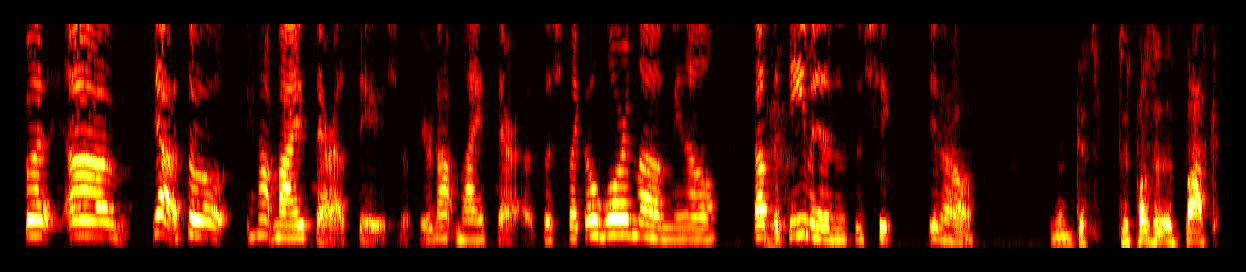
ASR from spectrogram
but um, yeah. So you're not my Sarah. Let's see. She goes, you're not my Sarah. So she's like, oh, warn them, you know, about the demons, and she, you know, And then gets deposited back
